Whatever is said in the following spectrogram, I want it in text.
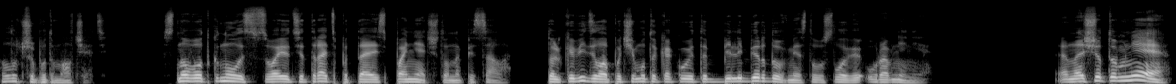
Лучше буду молчать. Снова уткнулась в свою тетрадь, пытаясь понять, что написала. Только видела почему-то какую-то белиберду вместо условий уравнения. «А насчет умнее?»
